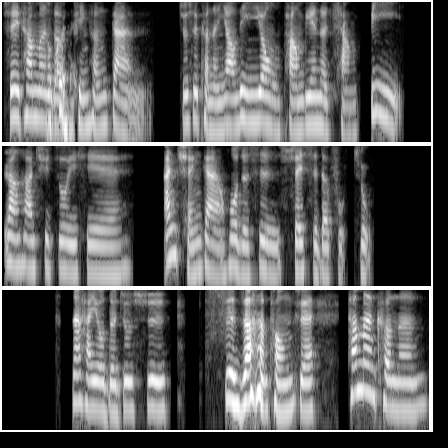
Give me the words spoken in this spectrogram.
所以他们的平衡感就是可能要利用旁边的墙壁。让他去做一些安全感，或者是随时的辅助。那还有的就是视障同学，他们可能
